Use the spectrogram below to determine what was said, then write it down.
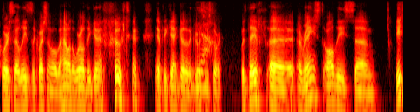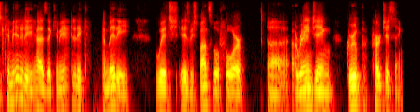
course, that leads to the question: Well, how in the world do you get food if you can't go to the grocery yeah. store? But they've uh, arranged all these. Um, each community has a community committee which is responsible for uh, arranging group purchasing.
